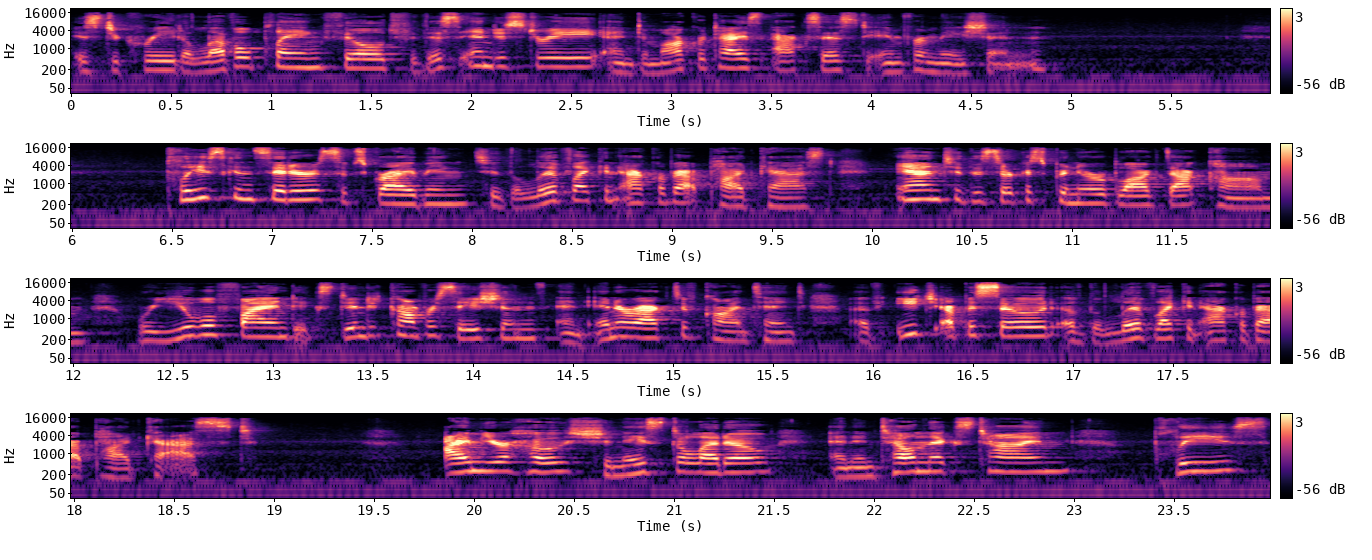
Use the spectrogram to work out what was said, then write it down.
is to create a level playing field for this industry and democratize access to information. Please consider subscribing to the Live Like an Acrobat podcast and to the circuspreneurblog.com, where you will find extended conversations and interactive content of each episode of the Live Like an Acrobat podcast. I'm your host, Shenea Stiletto, and until next time, please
